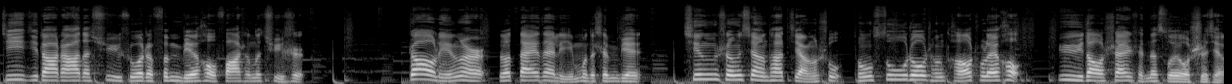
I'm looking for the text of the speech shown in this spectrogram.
叽叽喳喳地叙说着分别后发生的趣事，赵灵儿则待在李牧的身边，轻声向他讲述从苏州城逃出来后遇到山神的所有事情。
